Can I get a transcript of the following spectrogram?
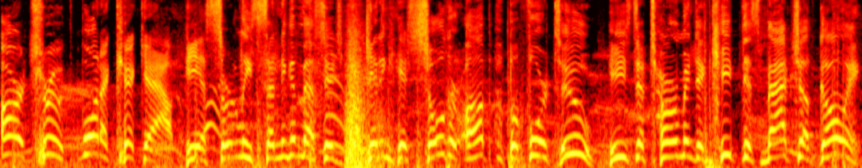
R-Truth, what a kick out. He is certainly sending a message, getting his shoulder up before two. He's determined to keep this matchup going.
